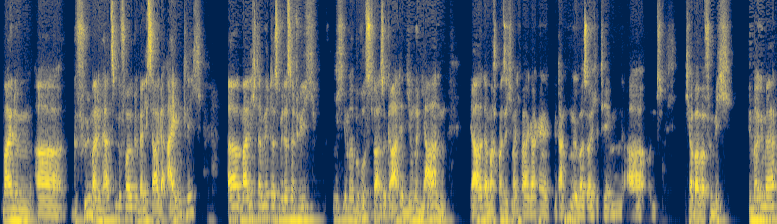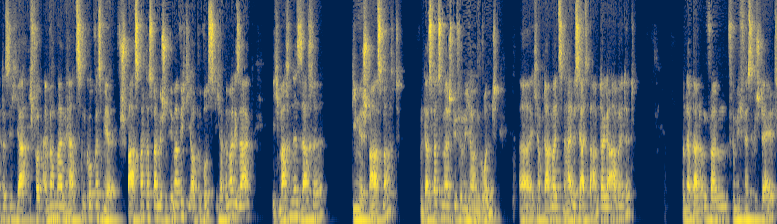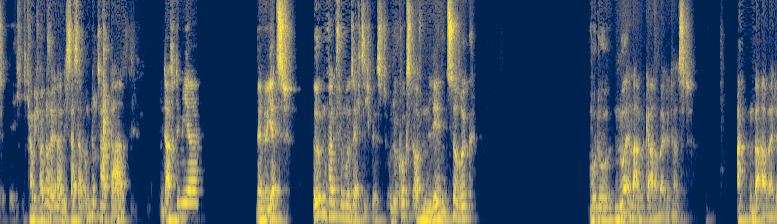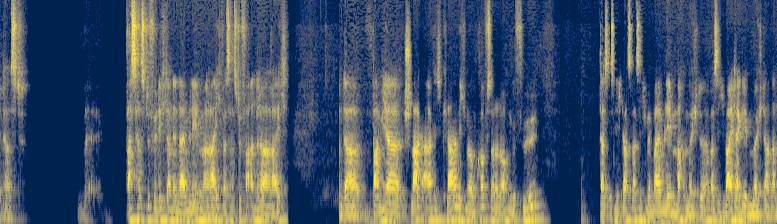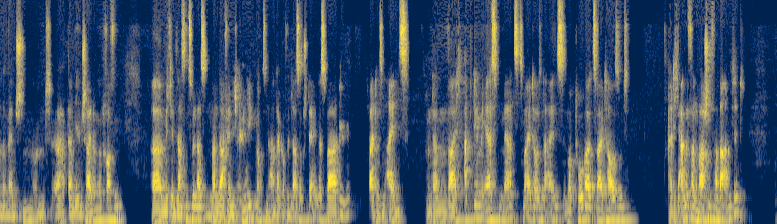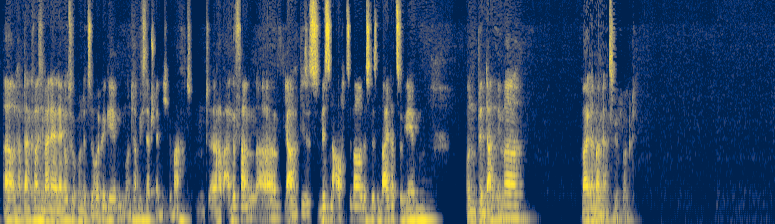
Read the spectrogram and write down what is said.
meinem äh, Gefühl, meinem Herzen gefolgt. Und wenn ich sage eigentlich, äh, meine ich damit, dass mir das natürlich nicht immer bewusst war. Also gerade in jungen Jahren, ja, da macht man sich manchmal gar keine Gedanken über solche Themen. Äh, und ich habe aber für mich immer gemerkt, dass ich, ja, ich folge einfach meinem Herzen, gucke, was mir Spaß macht. Das war mir schon immer wichtig, auch bewusst. Ich habe immer gesagt, ich mache eine Sache, die mir Spaß macht und das war zum Beispiel für mich auch ein Grund. Äh, ich habe damals ein halbes Jahr als Beamter gearbeitet und habe dann irgendwann für mich festgestellt, ich, ich kann mich heute noch erinnern, ich saß an irgendeinem Tag da und dachte mir, wenn du jetzt irgendwann 65 bist und du guckst auf ein Leben zurück, wo du nur im Amt gearbeitet hast, Akten bearbeitet hast, was hast du für dich dann in deinem Leben erreicht? Was hast du für andere erreicht? Und da war mir schlagartig klar, nicht nur im Kopf, sondern auch im Gefühl, das ist nicht das, was ich mit meinem Leben machen möchte, was ich weitergeben möchte an andere Menschen. Und äh, habe dann die Entscheidung getroffen, äh, mich entlassen zu lassen. Man darf ja nicht mhm. kündigen, man muss einen Antrag auf Entlassung stellen. Das war mhm. 2001. Und dann war ich ab dem 1. März 2001, im Oktober 2000, hatte ich angefangen, war schon verbeamtet äh, und habe dann quasi meine Ernennungsurkunde zurückgegeben und habe mich selbstständig gemacht und äh, habe angefangen, äh, ja, dieses Wissen aufzubauen, das Wissen weiterzugeben und bin dann immer weiter meinem Herzen gefolgt.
